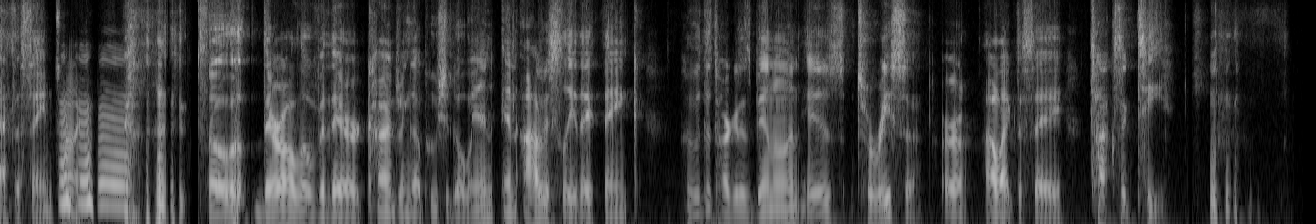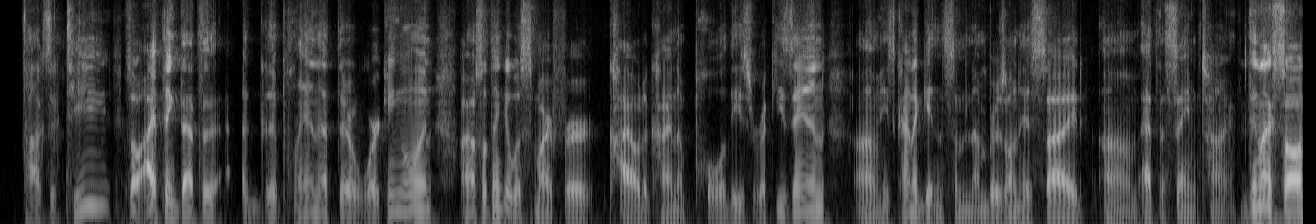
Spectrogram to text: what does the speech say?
at the same time. so they're all over there conjuring up who should go in, and obviously they think who the target has been on is Teresa, or I like to say Toxic T. Toxic tea. So I think that's a, a good plan that they're working on. I also think it was smart for Kyle to kind of pull these rookies in. Um, he's kind of getting some numbers on his side um, at the same time. Then I saw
